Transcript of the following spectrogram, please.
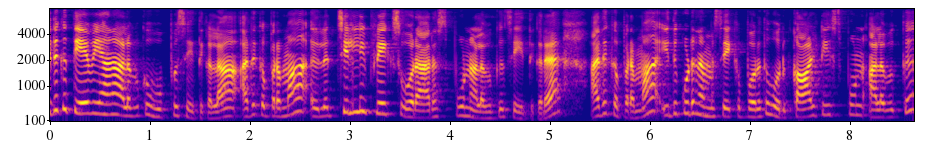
இதுக்கு தேவையான அளவுக்கு உப்பு சேர்த்துக்கலாம். அதுக்கப்புறமா இதில் சில்லி ஃப்ளேக்ஸ் ஒரு அரை ஸ்பூன் அளவுக்கு சேர்த்துக்கிறேன். அதுக்கப்புறமா இது கூட நம்ம சேர்க்க போகிறது ஒரு கால் டீஸ்பூன் அளவுக்கு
